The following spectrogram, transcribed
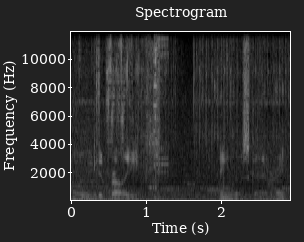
Oh, we could probably ping this guy, right?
